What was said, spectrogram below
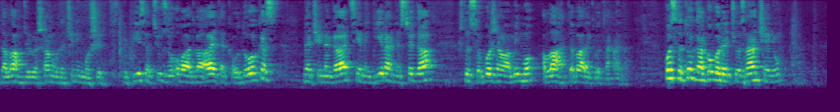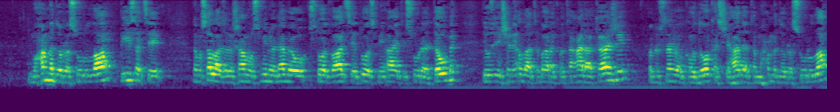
da Allahu šanu ne činimo širk. I pisac uzu ova dva ajeta kao dokaz, znači negacije, negiranje svega što se obožava mimo Allaha tabaraka wa ta'ala. Posle toga govoreći o značenju Muhammedu Rasulullah, pisac je da mu sallahu alaihi wa sallam naveo 128. ajati sura Taube, gdje uzvišeni Allah tabarak wa ta'ala kaže, odnosno naveo kao dokaz šehadata Muhammedu Rasulullah,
